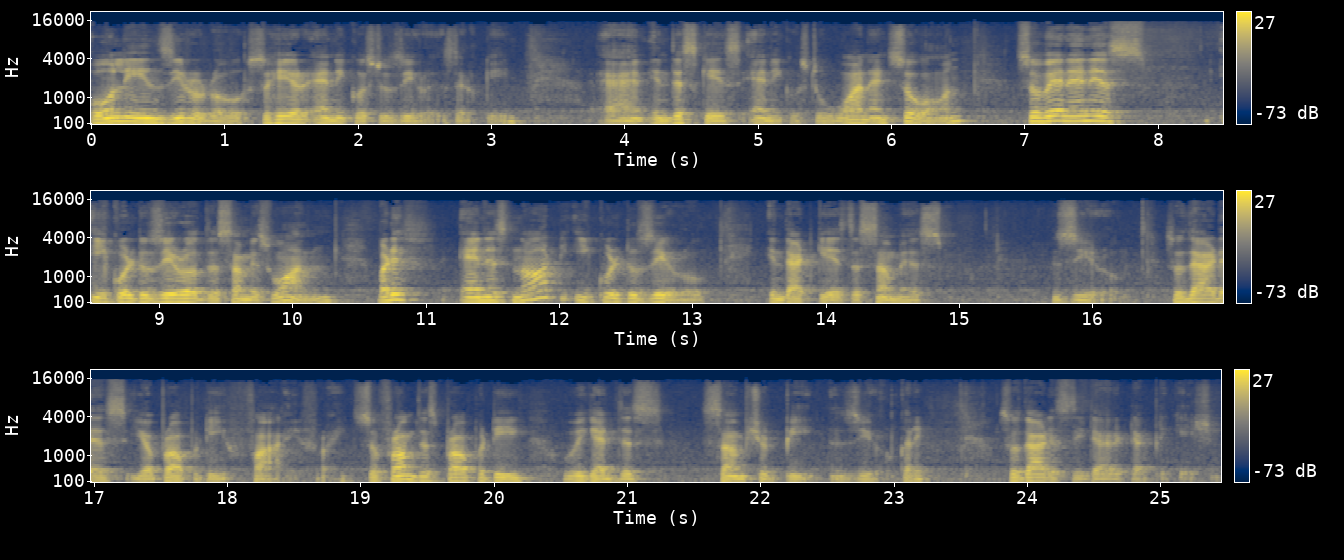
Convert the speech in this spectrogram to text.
only in 0 row, so here n equals to 0, is that okay? And in this case, n equals to 1, and so on. So when n is equal to 0, the sum is 1. But if n is not equal to 0, in that case the sum is 0. So that is your property 5, right? So from this property, we get this sum should be 0, correct? So that is the direct application.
